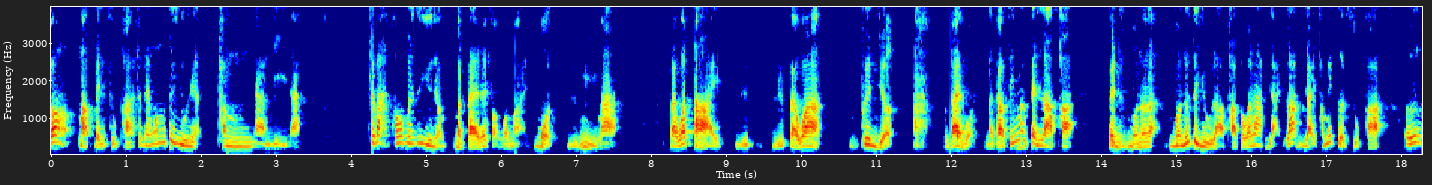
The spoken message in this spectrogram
ก็มาเป็นสุภาแสดงว่ามนุษย์ยูเนี่ยทำงานดีนะใช่ปะเพราะว่ามนุษย์ยูเนี่ยมันแปลได้สองความหมายหมดหรือมีมาก แปลว่าตายหรือหรือแปลว่าเพื่อนเยอะอะได้หมดนะครับทีนี้มันเป็นลาภะเป็นมนุษย์มนุษย์ยูลาภะแปลว่าลาภใหญ่ลาภใหญ่ทำให้เกิดสุภะเออ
